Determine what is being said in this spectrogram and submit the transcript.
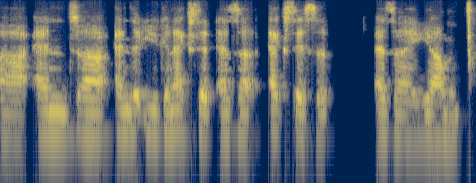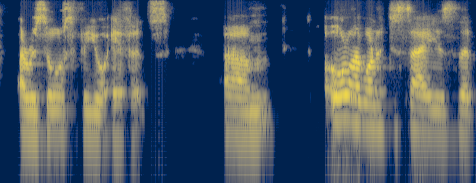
uh, and uh, and that you can access it as a access it as a um, a resource for your efforts. Um, all I wanted to say is that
